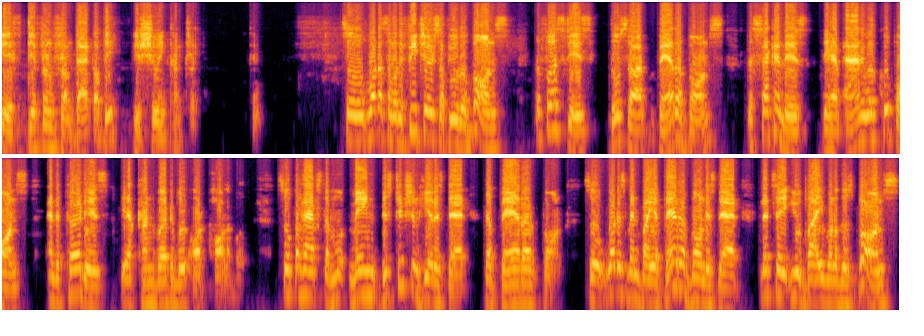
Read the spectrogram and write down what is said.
is different from that of the issuing country. So what are some of the features of euro bonds? The first is those are bearer bonds. The second is they have annual coupons and the third is they are convertible or callable. So perhaps the main distinction here is that the bearer bond. So what is meant by a bearer bond is that, let's say you buy one of those bonds,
